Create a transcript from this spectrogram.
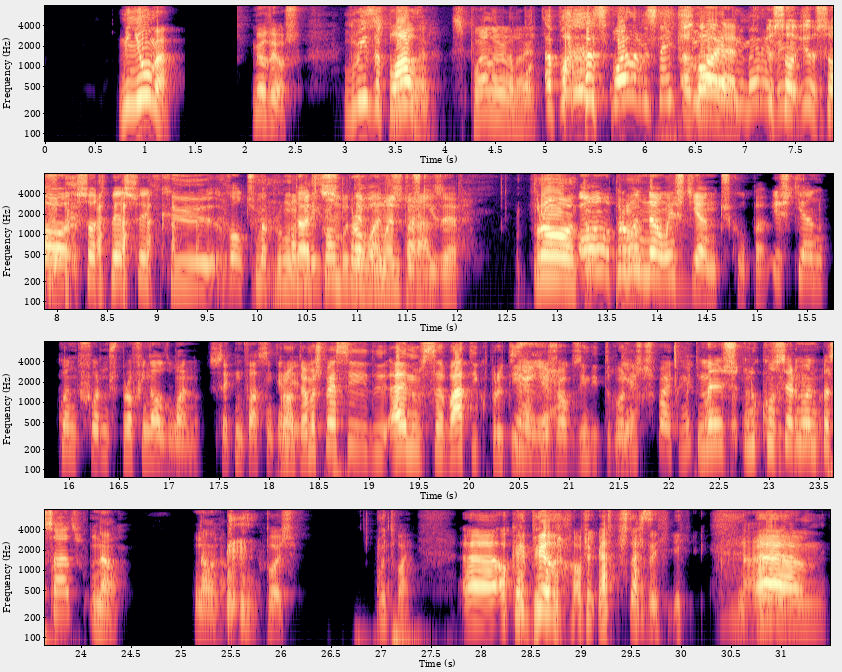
Nenhuma! Meu Deus! Luís aplaude! Spoiler alert! Apla spoiler, mas isto é impossível! Agora, é a primeira eu, vez. só, eu só, só te peço é que voltes-me a perguntar isso para o ano, um ano se Deus quiser. Pronto! Oh, para o ano não, este ano, desculpa. Este ano, quando formos para o final do ano. Se é que me faço entender. Pronto, é uma espécie de ano sabático para ti, yeah, yeah. que é jogos indie terror yeah. neste respeito. Muito mas bem, no concerto no ano passado, não. Não, não. pois. Muito bem. Uh, ok, Pedro, obrigado por estares aí. Nada. Um,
